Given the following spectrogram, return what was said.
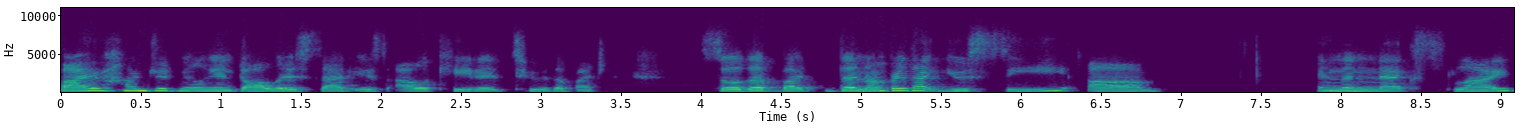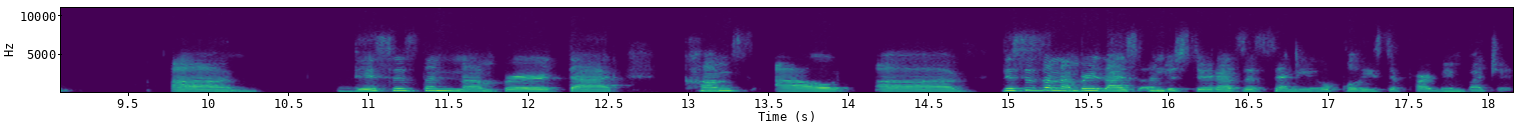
$500 million that is allocated to the budget. So the but the number that you see um, in the next slide, um, this is the number that comes out of, this is the number that's understood as a San Diego Police Department budget.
